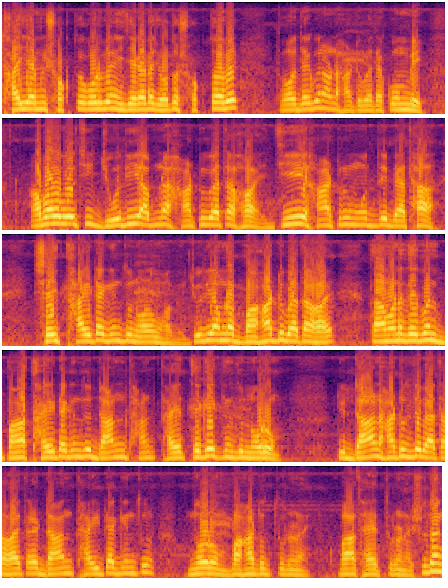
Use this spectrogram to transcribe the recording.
থাই আপনি শক্ত করবেন, এই জায়গাটা যত শক্ত হবে, তত দেখবেন আপনার হাঁটু ব্যথা কমবে। আবার বলছি, যদি আপনার হাঁটু ব্যথা হয়, যে হাঁটুর মধ্যে ব্যথা সেই থাইটা কিন্তু নরম হবে। যদি আমরা বাঁ হাঁটু ব্যথা হয়, তার মানে দেখবেন বাঁ থাইটা কিন্তু ডান থাইয়ের থেকে কিন্তু নরম। যদি ডান হাঁটুতে ব্যথা হয়, তাহলে ডান থাইটা কিন্তু নরম বাঁ হাঁটুর তুলনায়, বাঁ থাইয়ের তুলনায়। সুতরাং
